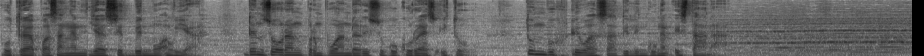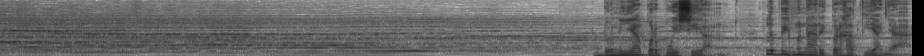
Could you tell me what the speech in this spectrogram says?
Putra pasangan Yazid bin Muawiyah dan seorang perempuan dari suku Quraisy itu tumbuh dewasa di lingkungan istana. Dunia perpuisian lebih menarik perhatiannya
